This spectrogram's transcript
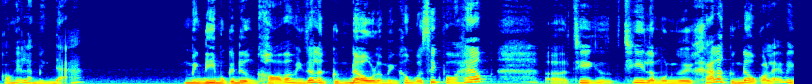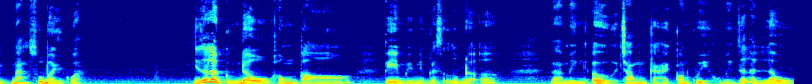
Có nghĩa là mình đã mình đi một cái đường khó và mình rất là cứng đầu là mình không có seek for help. Uh, chi chi là một người khá là cứng đầu có lẽ vì mang số 7 quá. Nhưng rất là cứng đầu không có tìm đến những cái sự giúp đỡ và mình ở trong cái con quỷ của mình rất là lâu.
